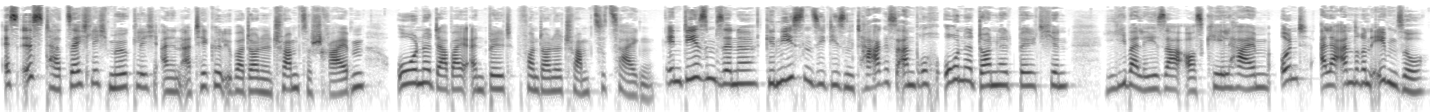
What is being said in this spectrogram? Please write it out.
es ist tatsächlich möglich, einen Artikel über Donald Trump zu schreiben, ohne dabei ein Bild von Donald Trump zu zeigen. In diesem Sinne genießen Sie diesen Tagesanbruch ohne Donald-Bildchen, lieber Leser aus Kehlheim und alle anderen ebenso.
